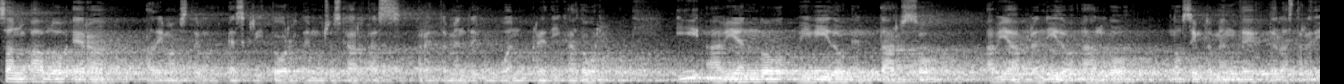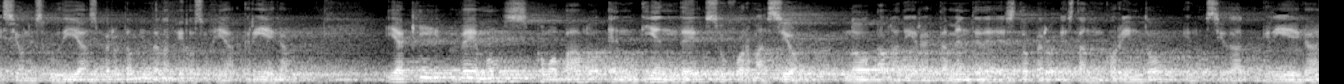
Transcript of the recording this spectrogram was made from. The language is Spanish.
San Pablo era, además de un escritor de muchas cartas, aparentemente un buen predicador, y habiendo vivido en Tarso, había aprendido algo, no simplemente de las tradiciones judías, pero también de la filosofía griega. Y aquí vemos cómo Pablo entiende su formación. No habla directamente de esto, pero estando en Corinto, en la ciudad griega,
